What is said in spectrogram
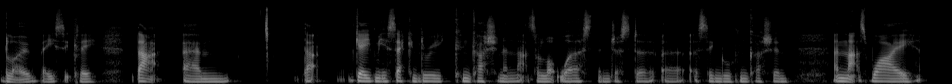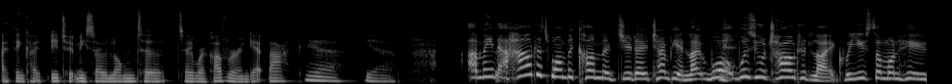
blow, basically. That um, that gave me a secondary concussion, and that's a lot worse than just a, a, a single concussion. And that's why I think I, it took me so long to, to recover and get back. Yeah. Yeah. I mean, how does one become a judo champion? Like, what was your childhood like? Were you someone who,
